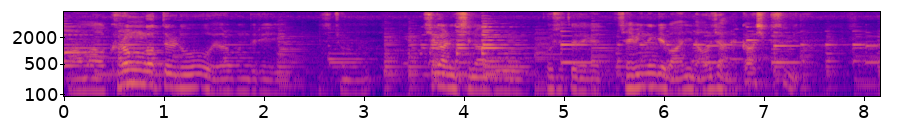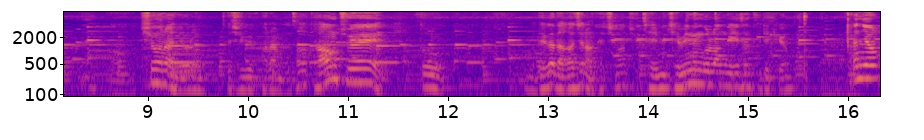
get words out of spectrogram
아마 그런 것들도 여러분들이 좀 시간이 지나고 보실 때 되게 재밌는 게 많이 나오지 않을까 싶습니다. 네, 어, 시원한 여름 되시길 바라면서 다음 주에 또 뭐 내가 나가진 않겠지만 좀 재미, 재밌는 걸로 한 개 인사 드릴게요. 안녕.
